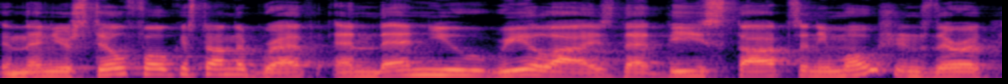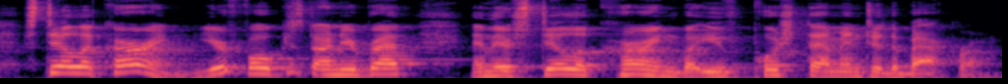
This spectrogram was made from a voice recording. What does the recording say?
and then you're still focused on the breath and then you realize that these thoughts and emotions they're still occurring you're focused on your breath and they're still occurring but you've pushed them into the background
